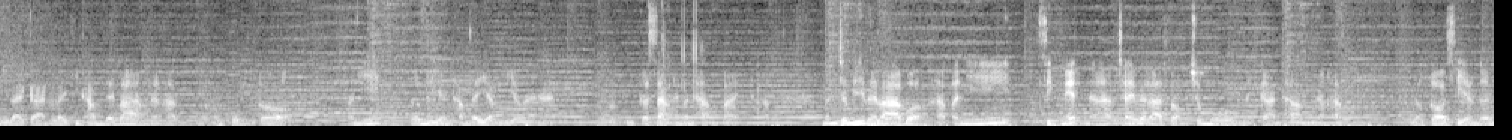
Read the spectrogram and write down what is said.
มีรายการอะไรที่ทำได้บ้างนะครับ ของผมก็ตอนนี้เริ่มเรียนทำได้อย่างเดียวนะฮะ อก็สั่งให้มันทำไปนะครับ มันจะมีเวลาบอกครับ อันนี้ 10 เม็ดนะครับ ใช้เวลา 2 ชั่วโมงในการทำนะครับ แล้วก็เสียเงิน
